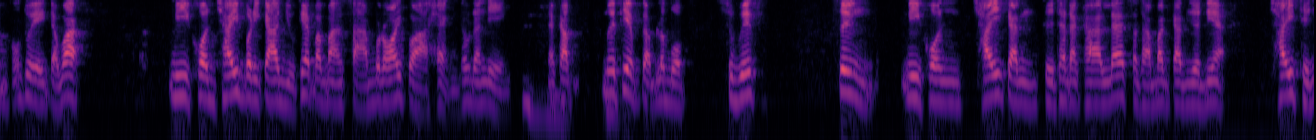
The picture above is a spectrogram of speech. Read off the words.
ำของตัวเองแต่ว่ามีคนใช้บริการอยู่แค่ประมาณ 300 กว่าแห่งเท่านั้นเองนะครับเมื่อเทียบกับระบบ SWIFT ซึ่งมีคนใช้กันคือธนาคารและสถาบันการเงินเนี่ยใช้ถึง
